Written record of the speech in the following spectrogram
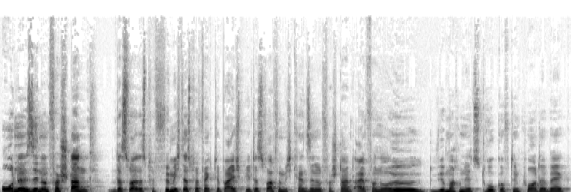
ohne Sinn und Verstand. Das war das, für mich das perfekte Beispiel. Das war für mich kein Sinn und Verstand. Einfach nur, äh, wir machen jetzt Druck auf den Quarterback.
